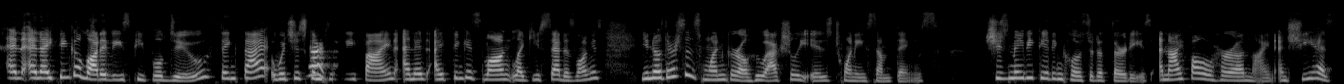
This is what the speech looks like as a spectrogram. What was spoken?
and and I think a lot of these people do think that, which is yeah. completely fine. And it, I think as long, like you said, as long as you know, there's this one girl who actually is 20 somethings she's maybe getting closer to 30s and i follow her online and she has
